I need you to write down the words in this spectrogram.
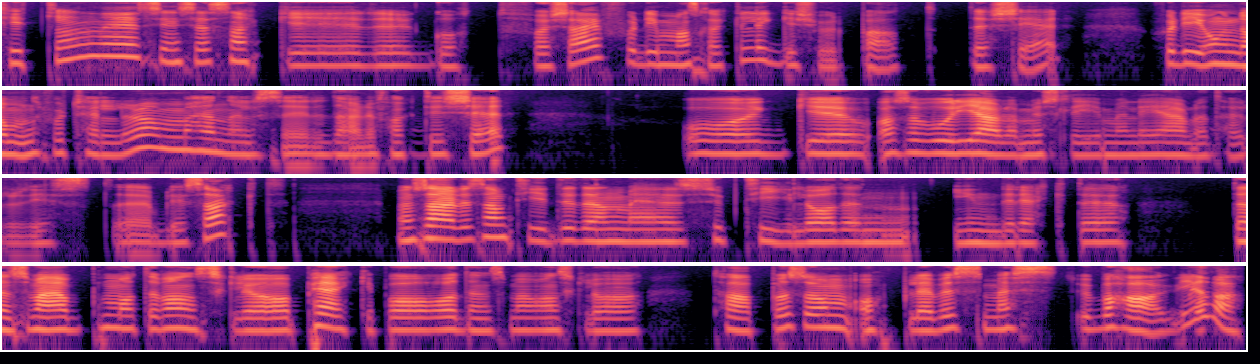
Tittelen syns jeg snakker godt for seg, fordi man skal ikke legge skjul på at det skjer. Fordi ungdommene forteller om hendelser der det faktisk skjer. Og eh, altså hvor jævla muslim eller jævla terrorist eh, blir sagt. Men så er det samtidig den mer subtile og den indirekte Den som er på en måte vanskelig å peke på, og den som er vanskelig å ta på, som oppleves mest ubehagelig, da.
